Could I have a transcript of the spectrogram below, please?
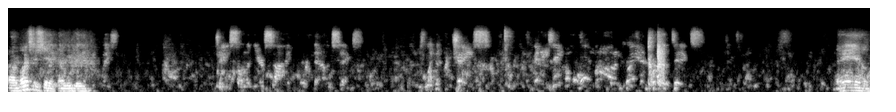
a bunch of shit that we do. Chase on the near side, fourth down and six. He's looking for Chase. And he's able to hold on right in front of Diggs. Damn.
